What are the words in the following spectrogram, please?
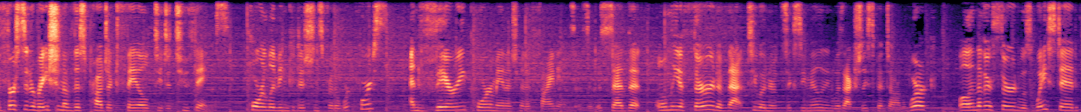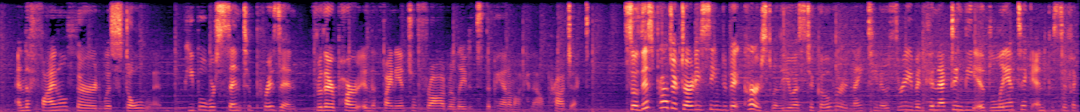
The first iteration of this project failed due to two things poor living conditions for the workforce and very poor management of finances. It was said that only a third of that 260 million was actually spent on work, while another third was wasted and the final third was stolen. People were sent to prison for their part in the financial fraud related to the Panama Canal project. So, this project already seemed a bit cursed when the US took over in 1903, but connecting the Atlantic and Pacific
